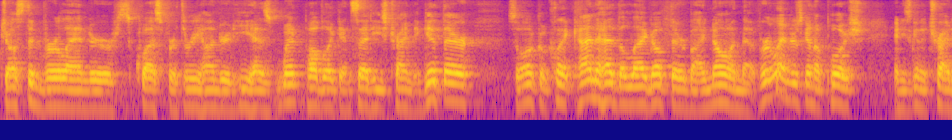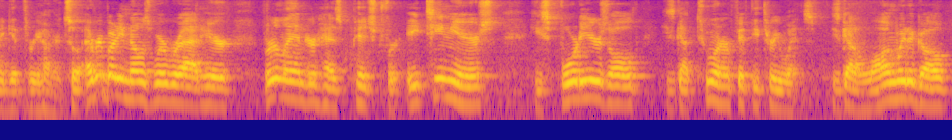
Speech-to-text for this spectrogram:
Justin Verlander's quest for 300. He has went public and said he's trying to get there. So Uncle Clint kind of had the leg up there by knowing that Verlander's going to push and he's going to try to get 300. So everybody knows where we're at here. Verlander has pitched for 18 years. He's 40 years old. He's got 253 wins. He's got a long way to go.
